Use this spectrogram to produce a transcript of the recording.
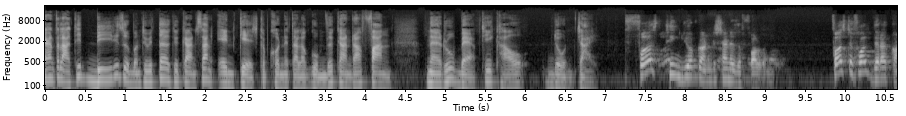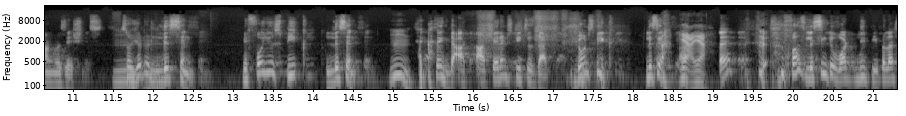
การตลาดที่ดีที่สุดบน Twitter คือการสร้าง engage กับคนในแต่ละกลุ่ม ด้วยการรับฟังในรูปแบบที่เขาโดนใจ First thing you have to understand is the following. First of all, there are conversations. So you have to listen. Before you speak, listen. I think that our, our parents teach us that. Don't speak. Listen. Yeah, yeah. Right? First, listen to what the people are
